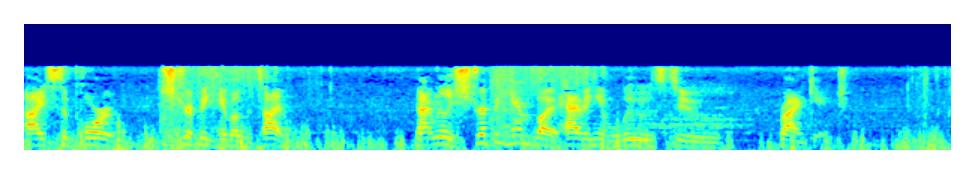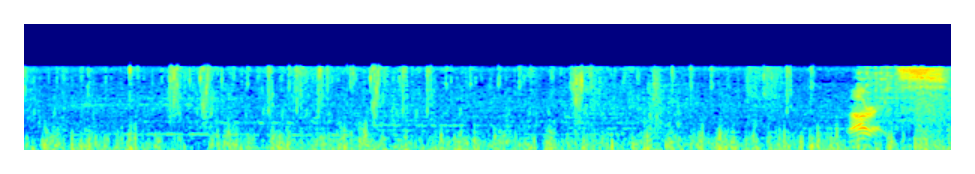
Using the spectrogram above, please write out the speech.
I support stripping him of the title. Not really stripping him, but having him lose to Brian Cage. All right.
